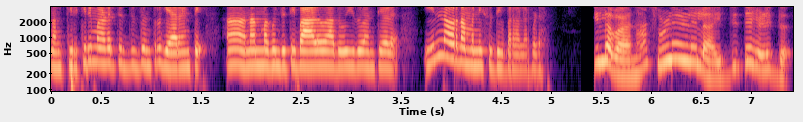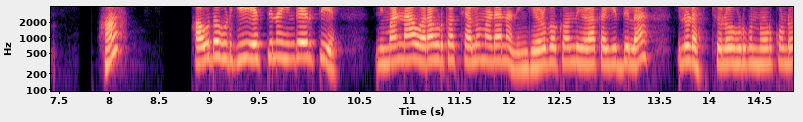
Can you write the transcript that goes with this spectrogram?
ನಂಗೆ ಕಿರಿಕಿರಿ ಮಾಡುತ್ತಿದ್ದಂತೂ ಗ್ಯಾರಂಟಿ. ಹಾಂ ನನ್ನ ಮಗನ ಜೊತೆ ಬಾಳು ಅದು ಇದು ಅಂತೇಳಿ. ಇನ್ನು ಅವ್ರು ನಮ್ಮ ಮನೆ ಸುದ್ದಿಗೆ ಬರಲ್ಲ ಬಿಡು. ಇಲ್ಲವಾ ನಾ ಸುಳ್ಳು ಹೇಳಿಲ್ಲ ಇದ್ದಿದ್ದೇ ಹೇಳಿದ್ದು. ಹೌದಾ ಹುಡುಗಿ ಎಷ್ಟು ದಿನ ಹಿಂಗೆ ಇರ್ತಿ? ನಿಮ್ಮಣ್ಣ ಹೊರ ಹುಡ್ಕಕ್ಕೆ ಚಾಲು ಮಾಡ್ಯಾನ ನಿಂಗೆ ಹೇಳ್ಬೇಕು ಅಂತ ಹೇಳಕ್ಕಾಗಿದ್ದಿಲ್ಲ ಇಲ್ಲೋಡ ಚಲೋ ಹುಡುಗನ ನೋಡ್ಕೊಂಡು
